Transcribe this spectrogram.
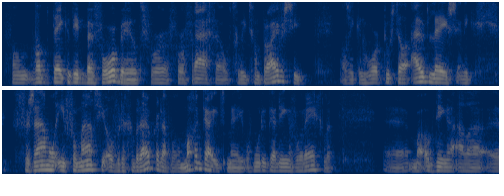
Van wat betekent dit bijvoorbeeld voor, voor vragen op het gebied van privacy? Als ik een hoortoestel uitlees en ik verzamel informatie over de gebruiker daarvan, mag ik daar iets mee of moet ik daar dingen voor regelen? Uh, maar ook dingen à la, uh,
